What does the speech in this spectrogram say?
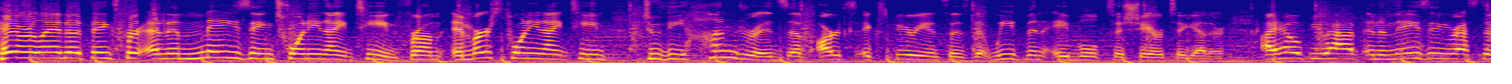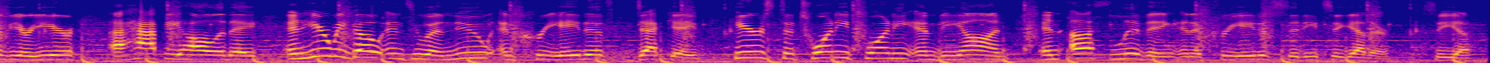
Hey Orlando, thanks for an amazing 2019. From Immerse 2019 to the hundreds of arts experiences that we've been able to share together. I hope you have an amazing rest of your year, a happy holiday, and here we go into a new and creative decade. Here's to 2020 and beyond, and us living in a creative city together. See ya.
